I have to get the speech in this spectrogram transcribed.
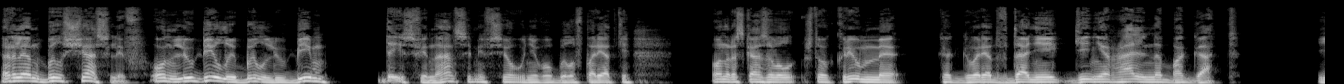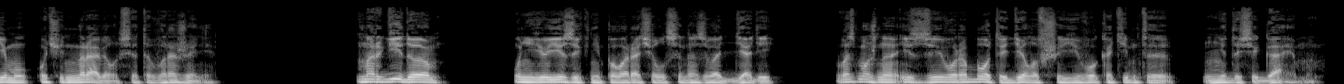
Эрленд был счастлив, он любил и был любим, да и с финансами все у него было в порядке – он рассказывал, что Крюмме, как говорят в Дании, генерально богат. Ему очень нравилось это выражение. Маргидо, у нее язык не поворачивался назвать дядей, возможно, из-за его работы, делавшей его каким-то недосягаемым.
